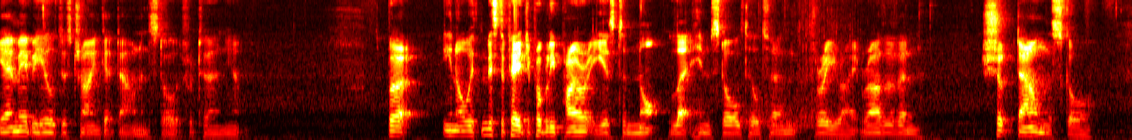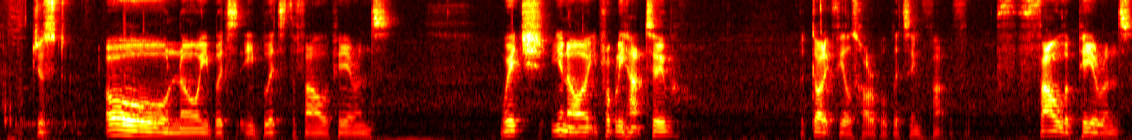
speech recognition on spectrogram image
Yeah, maybe he'll just try and get down and stall it for a turn, yeah. But, you know, with Mr. Page, your probably priority is to not let him stall till turn 3, right? Rather than shut down the score. Just, oh no, he blitzed, he blitzed the foul appearance. Which, you know, he probably had to. But God, it feels horrible blitzing. Foul appearance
